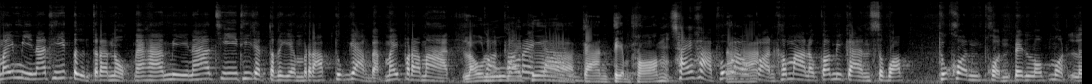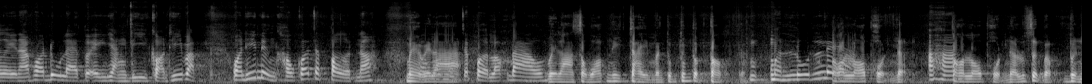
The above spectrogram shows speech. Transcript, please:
ไม่มีหน้าที่ตื่นตระหนกนะคะ มีหน้าที่ที่จะเตรียมรับทุกอย่างแบบไม่ประมาทเราก่อนรู้เข้าไว้รายเพื่อการการเตรียมพร้อม ใช่ค่ะ พวกเรานะฮะก่อนเข้ามาเราก็มีการสวอป ทุกคนผลเป็นลบหมดเลยนะ เพราะดูแลตัวเองอย่างดีก่อนที่แบบวันที่หนึ่งเขาก็จะเปิดเนาะแม่เวลาขก็หมือนจะเปิดล็อกดาวน์เวลาสวอปนี่ใจมันตุ้มๆต่อมๆนะเหมือนลุ้นเลยตอนรออะผลน่ะอ่าฮะตอนรอผลน่ะรู้สึกแบบเหมือน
